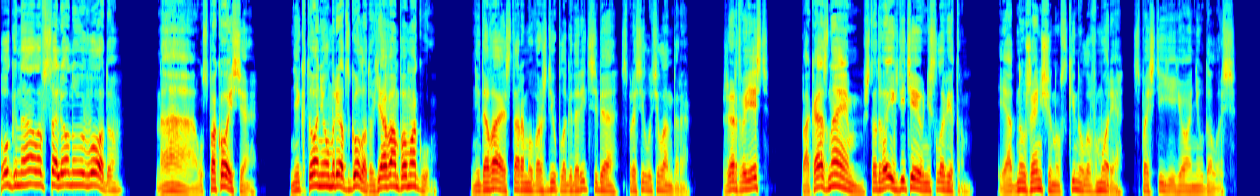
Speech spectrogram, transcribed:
Угнала в соленую воду. На, успокойся. Никто не умрет с голоду, я вам помогу. Не давая старому вождю благодарить себя, спросил у Тиландера. Жертвы есть? Пока знаем, что двоих детей унесло ветром. И одну женщину скинуло в море, спасти ее не удалось.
